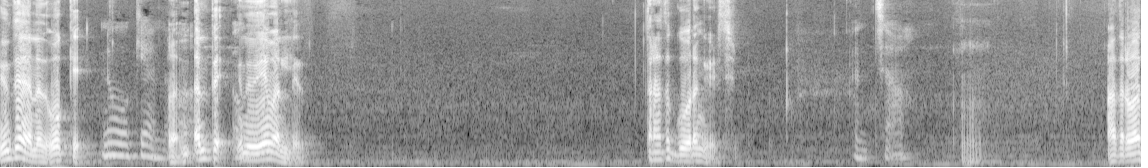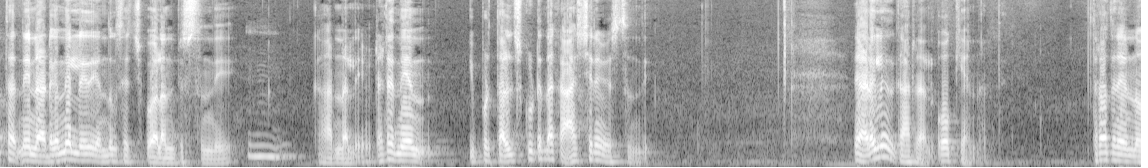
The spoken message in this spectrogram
ఇంతే అన్నది ఓకే. అంతే. నేనేమనలేదు తర్వాత ఘోరంగా ఏడ్చాడు. ఆ తర్వాత నేను అడగనే లేదు ఎందుకు చచ్చిపోవాలనిపిస్తుంది. కారణాలు ఏమిటి? అంటే నేను ఇప్పుడు తలుచుకుంటే నాకు ఆశ్చర్యం వేస్తుంది. నేను అడగలేదు కారణాలు. ఓకే అన్న. తర్వాత నేను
